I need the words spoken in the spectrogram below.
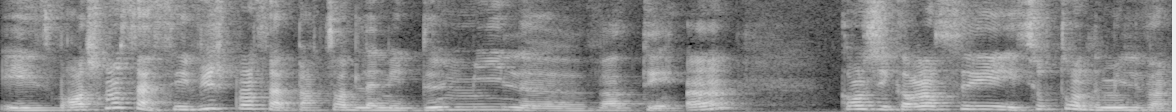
et franchement, ça s'est vu, je pense, à partir de l'année 2021, quand j'ai commencé, et surtout en 2020,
